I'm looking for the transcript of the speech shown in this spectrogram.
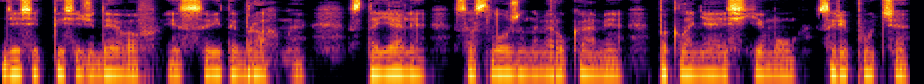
десять тысяч девов из свиты Брахмы, стояли со сложенными руками, поклоняясь ему, Сарипутте,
